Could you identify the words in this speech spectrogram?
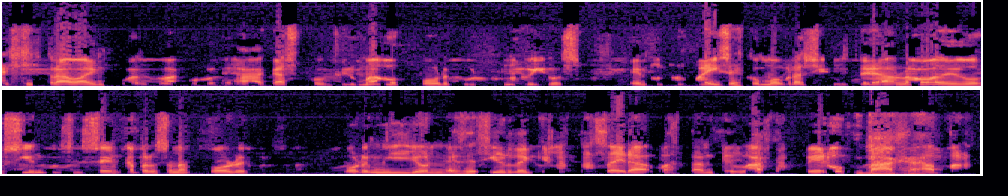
registraba en cuanto a, casos confirmados por coronavirus. En otros países como Brasil se hablaba de 260 personas por, por millón. Es decir, de que la tasa era bastante baja. Pero baja. a partir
